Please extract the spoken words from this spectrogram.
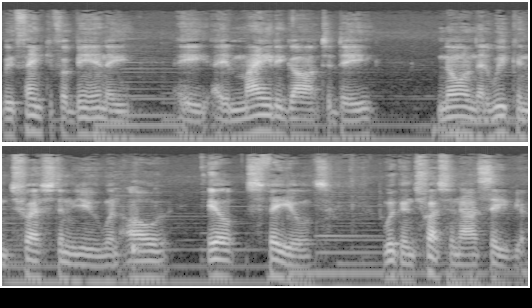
We thank you for being a, a, a mighty God today, knowing that we can trust in you when all else fails. We can trust in our Savior.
